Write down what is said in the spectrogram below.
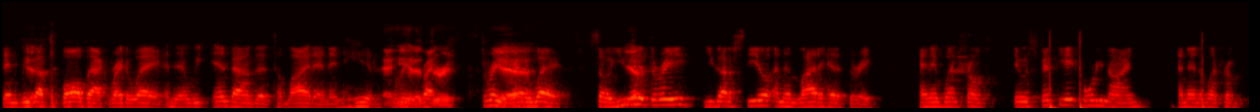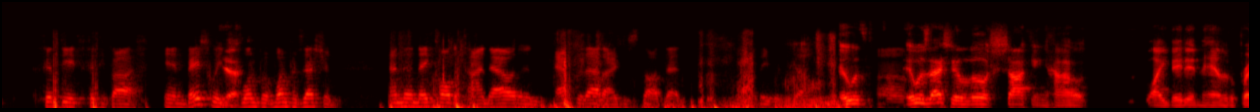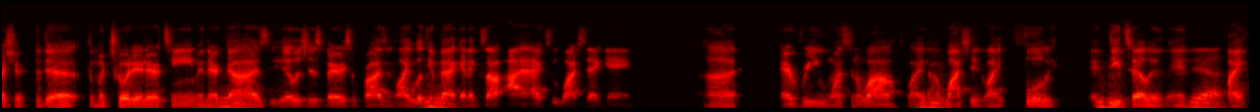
Then we Yeah. got the ball back right away, and then we inbounded it to Lydon, and he hit a three, hit a right, three. three right away. So you Yeah. hit a three, you got a steal, and then Lydon hit a three, and it went from it was 58-49, and then it went from 58 to 55 in basically just Yeah. one one possession. And then they called a timeout, and after that, I just thought that you know, they were done. It was Um, it was actually a little shocking how like they didn't handle the pressure. The the maturity of their team and their Mhm. guys, it was just very surprising. Like looking Mhm. back at it, because I, I actually watched that game uh, every once in a while. Like I Mhm. watch it like fully and Mhm. detail it and Yeah. like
